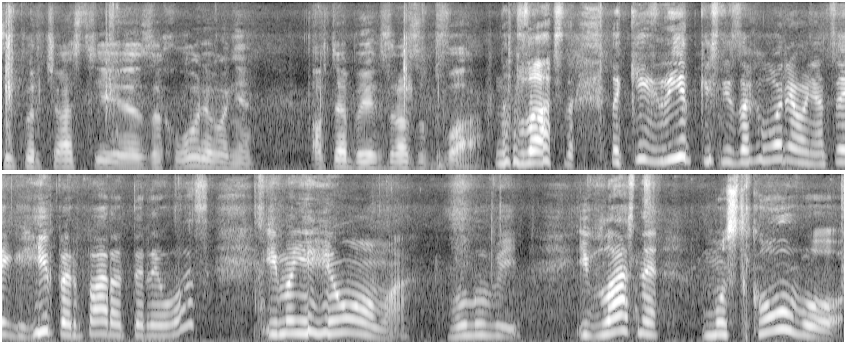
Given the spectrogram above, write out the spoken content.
суперчасті захворювання, а в тебе їх зразу два. Ну, власне, такі рідкісні захворювання, це як гіперпаратереоз і менінгіома в голові. І, власне, в мозково,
